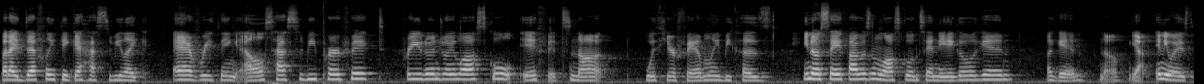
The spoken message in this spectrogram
but I definitely think it has to be like everything else has to be perfect for you to enjoy law school if it's not with your family. Because, you know, say if I was in law school in San Diego again, again, no, yeah. Anyways,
